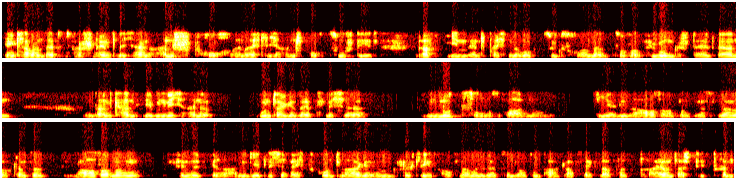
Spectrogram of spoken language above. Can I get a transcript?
in Klammern selbstverständlich ein Anspruch, ein rechtlicher Anspruch zusteht, dass ihnen entsprechende Rückzugsräume zur Verfügung gestellt werden. Und dann kann eben nicht eine untergesetzliche Nutzungsordnung, die ja diese Hausordnung ist. Ne? Das ganze Hausordnung findet ihre angebliche Rechtsgrundlage im Flüchtlingsaufnahmegesetz in Deutschland Paragraph 6 Absatz 3 und da steht drin,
